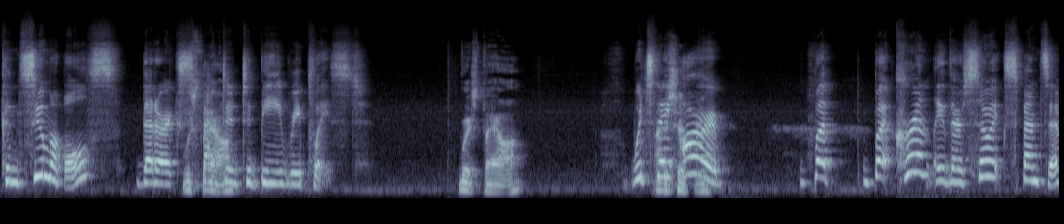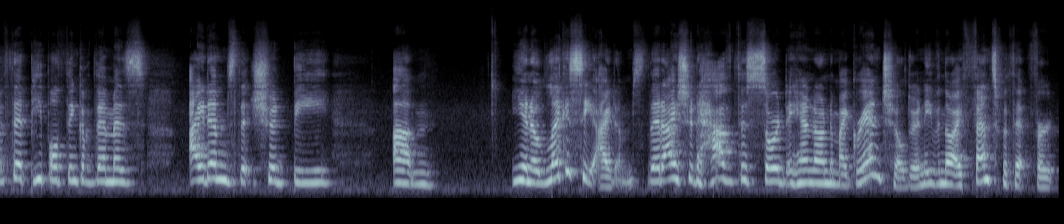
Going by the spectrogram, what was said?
consumables that are they are. expected to be replaced, which they are. which they should be. are. But but currently they're so expensive that people think of them as items that should be um you know legacy items that i should have this sword to hand on to my grandchildren even though i fence with it for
